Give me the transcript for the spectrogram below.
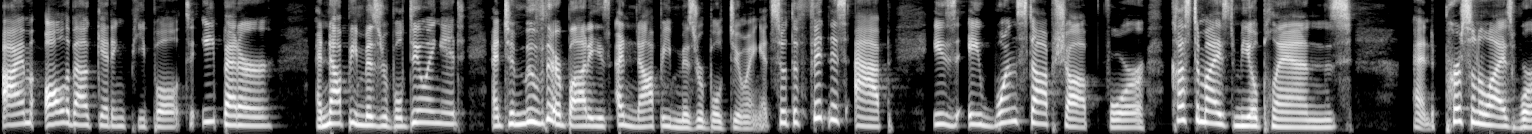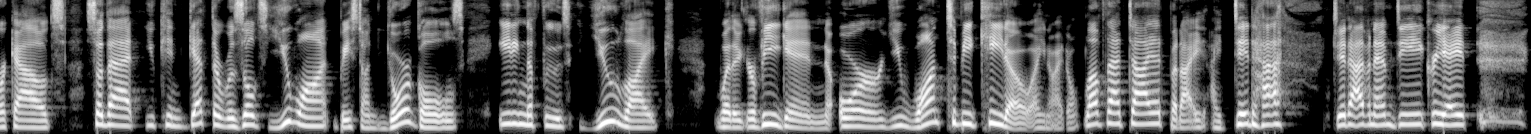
I'm all about getting people to eat better and not be miserable doing it, and to move their bodies and not be miserable doing it. So the fitness app is a one stop shop for customized meal plans and personalized workouts so that you can get the results you want based on your goals, eating the foods you like. Whether you're vegan or you want to be keto, you know I don't love that diet, but I I did have did have an MD create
